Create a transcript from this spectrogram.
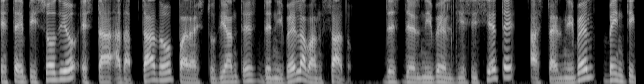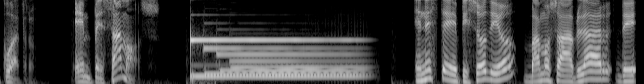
Este episodio está adaptado para estudiantes de nivel avanzado, desde el nivel 17 hasta el nivel 24. ¡Empezamos! En este episodio vamos a hablar de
